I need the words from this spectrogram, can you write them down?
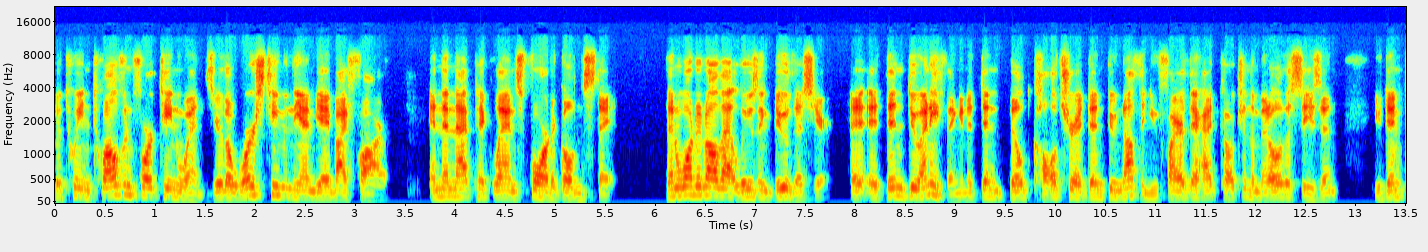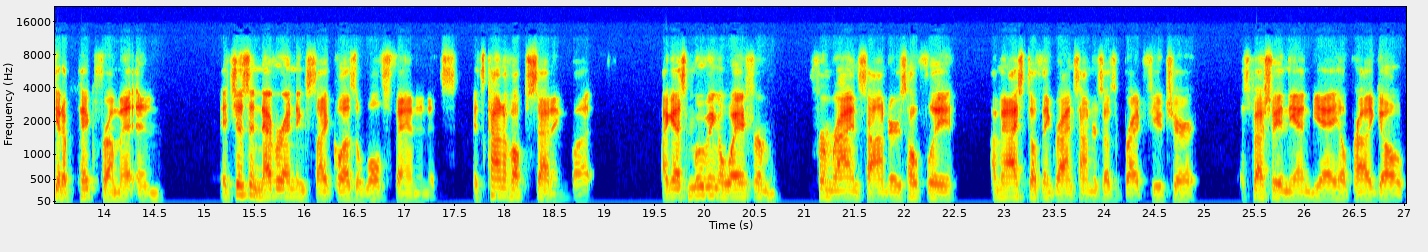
between 12 and 14 wins. You're the worst team in the NBA by far. And then that pick lands four to Golden State. Then what did all that losing do this year? It, it didn't do anything and it didn't build culture. It didn't do nothing. You fired their head coach in the middle of the season. You didn't get a pick from it. And it's just a never ending cycle as a Wolves fan. And it's, it's kind of upsetting, but I guess moving away from from Ryan Saunders. Hopefully, I mean, I still think Ryan Saunders has a bright future, especially in the NBA. He'll probably go,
